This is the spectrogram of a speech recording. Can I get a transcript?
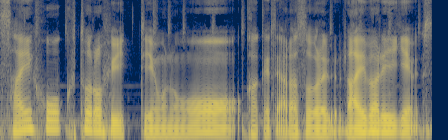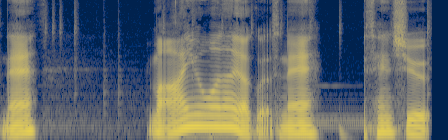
サイホークトロフィーっていうものをかけて争われるライバルリーゲームですね。まあ、アイオワ大学ですね、先週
